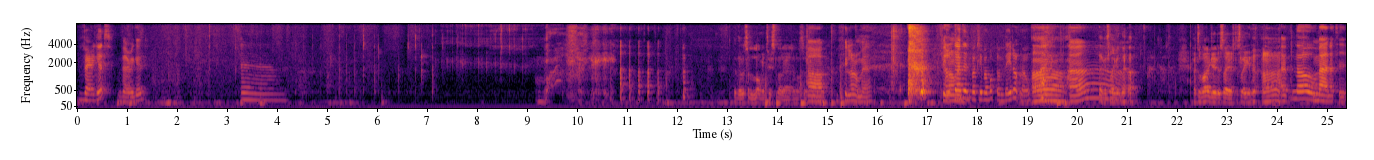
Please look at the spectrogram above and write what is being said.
Very good. Very good. Um, Det var så långa tystnader här. så måste... Ja, fylla dem med... Fylla dem alternativt med... bara klippa bort dem, they don't know. Ah, Ah. jag kan slänga in det. Efter varje grej du säger ska jag slänga in det. Ah. No. Manatee.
